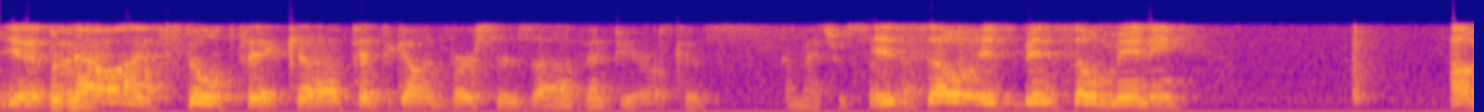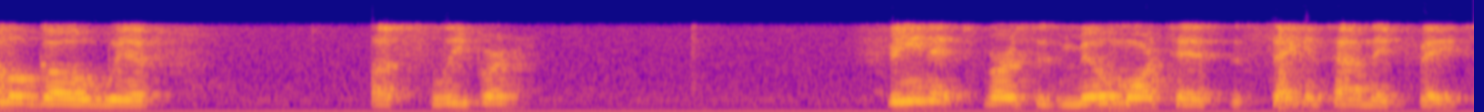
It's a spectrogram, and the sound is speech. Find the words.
yeah. But the no. I'd still pick uh, Pentagon versus uh, Vampiro because that match was so. It's so. It's been so many. I'm gonna go with a sleeper. Phoenix versus Mil Muertes the second time they faced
